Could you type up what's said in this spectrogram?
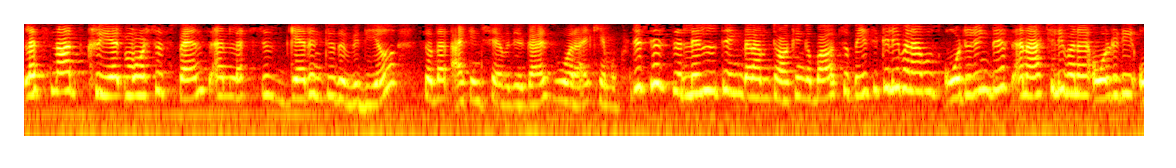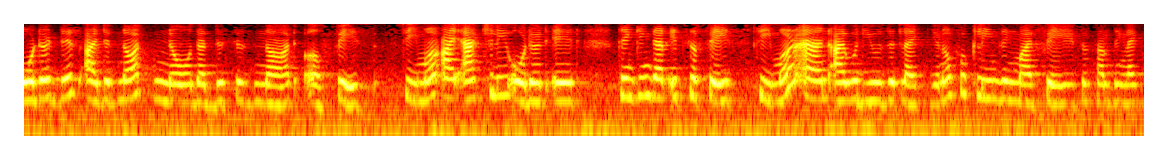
let's not create more suspense and let's just get into the video so that i can share with you guys what i came across. This is the little thing that i'm talking about. So basically when i was ordering this and actually when i already ordered this i did not know that this is not a face steamer. I actually ordered it thinking that it's a face steamer and i would use it like you know for cleansing my face or something like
